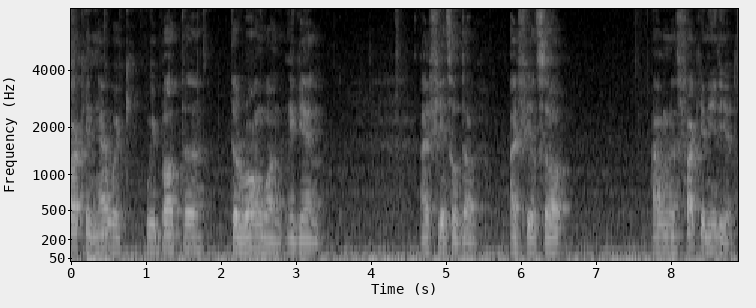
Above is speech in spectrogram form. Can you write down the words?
fucking Airwick. We bought the the wrong one again. I feel so dumb. I feel so. I'm a fucking idiot.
